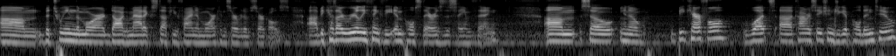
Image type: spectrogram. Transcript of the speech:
Um, between the more dogmatic stuff you find in more conservative circles, uh, because I really think the impulse there is the same thing. Um, so, you know, be careful what uh, conversations you get pulled into.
